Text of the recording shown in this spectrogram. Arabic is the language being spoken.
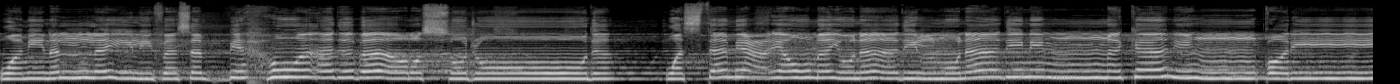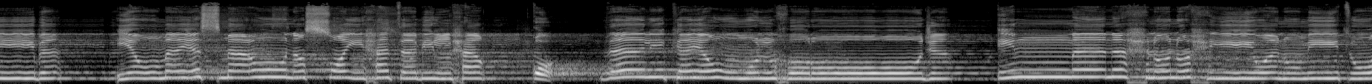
ومن الليل فسبحه وأدبار السجود. واستمع يوم ينادي المناد من مكان قريب. يوم يسمعون الصيحة بالحق. ذلك يوم الخروج. إنا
